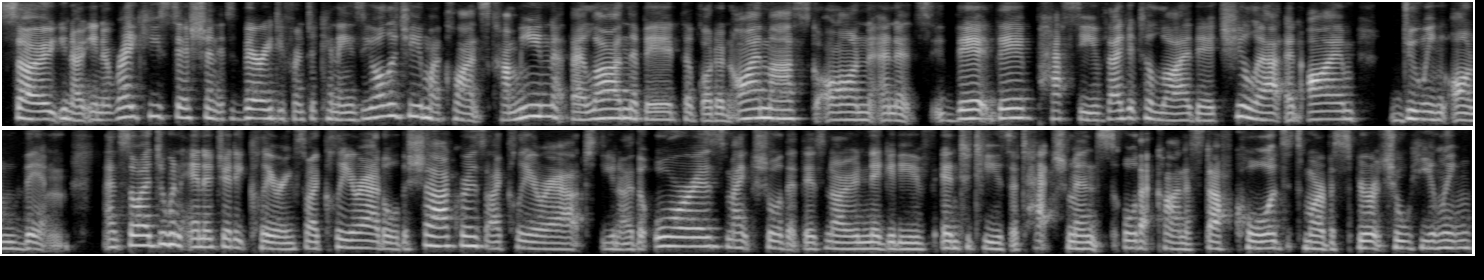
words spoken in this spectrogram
So, you know, in a Reiki session, it's very different to kinesiology. My clients come in, they lie on the bed, they've got an eye mask on, and it's they're they're passive. They get to lie there, chill out, and I'm doing on them. And so I do an energetic clearing. So I clear out all the chakras, I clear out, you know, the auras, make sure that there's no negative entities, attachments, all that kind of stuff, cords. It's more of a spiritual healing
